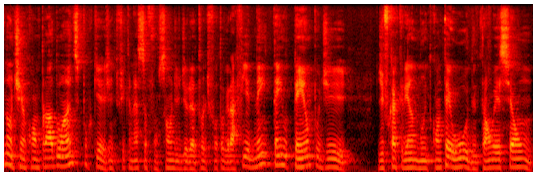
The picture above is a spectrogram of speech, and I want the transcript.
Não tinha comprado antes, porque a gente fica nessa função de diretor de fotografia, nem tem o tempo de, de ficar criando muito conteúdo. Então esse é um,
